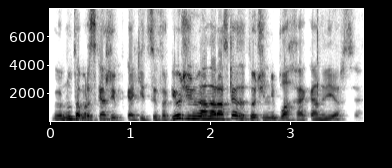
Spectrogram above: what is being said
Говорю, ну там расскажи, какие цифры. И очень, она рассказывает, очень неплохая конверсия.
